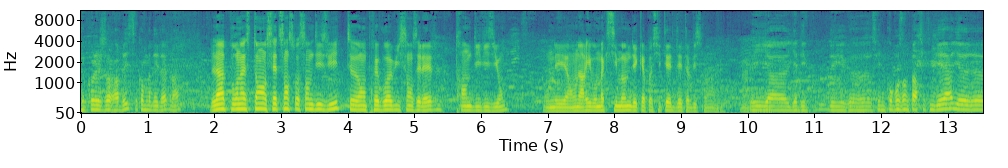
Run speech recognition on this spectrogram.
Le collège de Rabelais, c'est combien d'élèves là? Là pour l'instant 778, euh, on prévoit 800 élèves, 30 divisions. On, est, on arrive au maximum des capacités de l'établissement. Et il y a, des, des, euh, c'est une composante particulière. y a,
